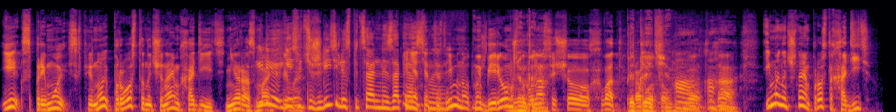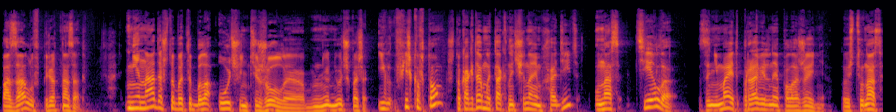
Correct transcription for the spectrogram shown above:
и с прямой спиной просто начинаем ходить, не размахивая. Или есть утяжелители специальные запястные? Нет, нет, нет. Именно вот мы берем, чтобы у нас еще хват работал. А, вот, ага. да. И мы начинаем просто ходить по залу вперед-назад. Не надо, чтобы это была очень тяжелая, не, не очень большая. И фишка в том, что когда мы так начинаем ходить, у нас тело занимает правильное положение. То есть у нас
